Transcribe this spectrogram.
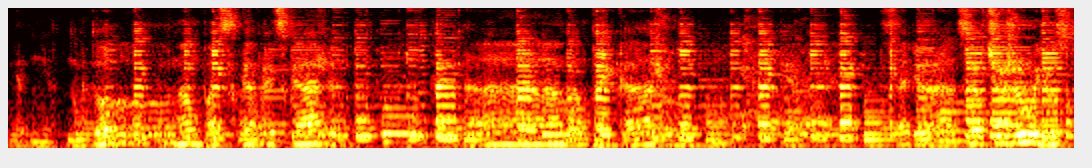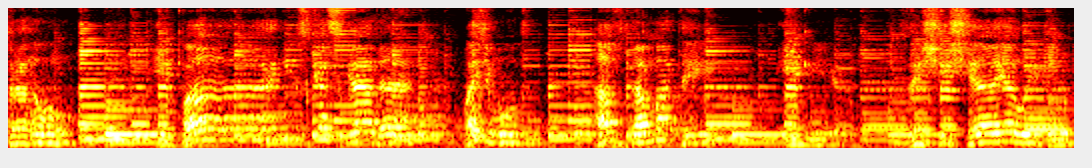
Нет, нет, ну кто нам подска предскажет, когда нам прикажут собираться в чужую страну, и парни с каскада возьмут автоматы и мир, защищая, уйдут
